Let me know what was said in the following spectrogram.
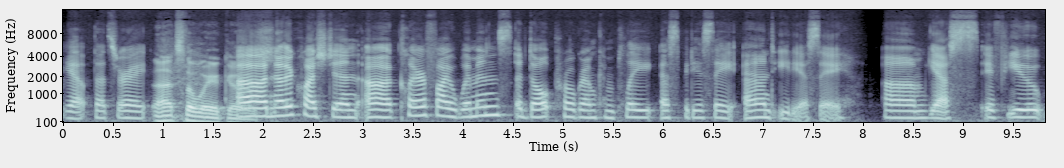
Yep, that's right. That's the way it goes. Uh, another question. Uh, clarify women's adult program can play SPDSA and EDSA. Um, yes, if you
